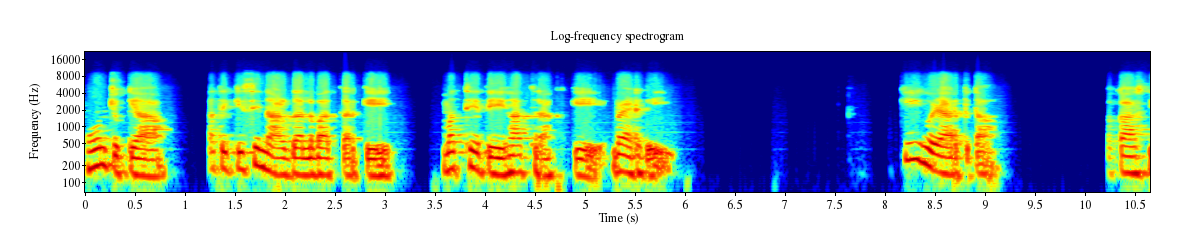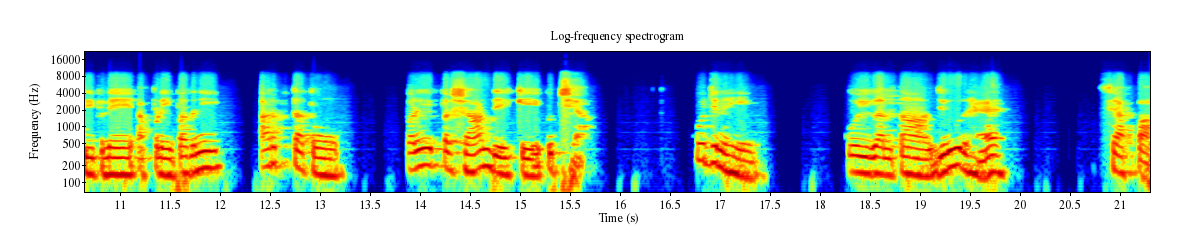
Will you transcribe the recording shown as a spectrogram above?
ਫੋਨ ਚੁੱਕਿਆ ਅਤੇ ਕਿਸੇ ਨਾਲ ਗੱਲਬਾਤ ਕਰਕੇ ਮੱਥੇ ਤੇ ਹੱਥ ਰੱਖ ਕੇ ਬੈਠ ਗਈ। ਕੀ ਹੋਇਆ ਅਰਪਤਾ? ਆਕਾਸ਼ਦੀਪ ਨੇ ਆਪਣੀ ਪਤਨੀ ਅਰਪਤਾ ਤੋਂ ਪਰੇ ਪਰੇਸ਼ਾਨ ਦੇਖ ਕੇ ਪੁੱਛਿਆ, ਕੁਝ ਨਹੀਂ, ਕੋਈ ਗੱਲ ਤਾਂ ਜ਼ਰੂਰ ਹੈ, ਸਿਆਪਾ।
